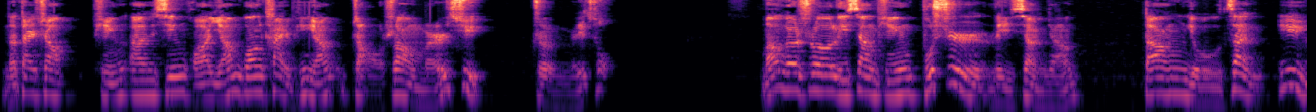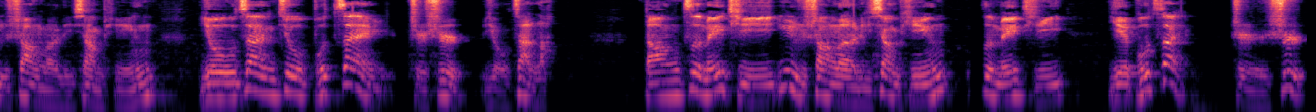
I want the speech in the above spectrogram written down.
那带上平安、新华、阳光、太平洋，找上门去，准没错。芒格说：“李向平不是李向阳。”当有赞遇上了李向平，有赞就不再只是有赞了。当自媒体遇上了李向平，自媒体也不再只是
